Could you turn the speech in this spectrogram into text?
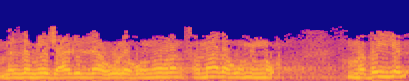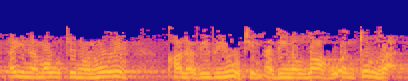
من لم يجعل الله له نورا فما له من نور. ثم بين أين موطن نوره؟ قال في بيوت أذن الله أن ترضع.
